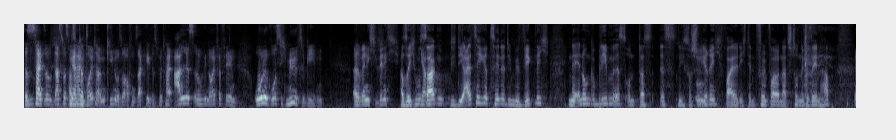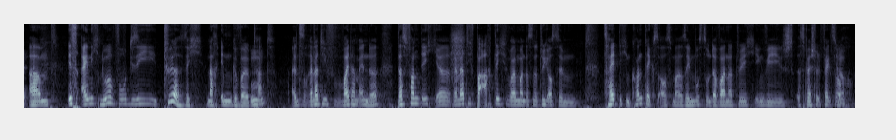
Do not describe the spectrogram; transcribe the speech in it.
das ist halt so das, was Also mir halt heute im Kino so auf den Sack geht. Es wird halt alles irgendwie neu verfilmt, ohne groß sich Mühe zu geben. Also wenn ich, wenn ich, Also ich muss Ja. sagen, die, die einzige Szene, die mir wirklich in Erinnerung geblieben ist, und das ist nicht so schwierig, weil ich den Film vor einer Stunde gesehen habe, ähm, ist eigentlich nur, wo die Tür sich nach innen gewölbt Mhm. hat. Also relativ weit am Ende. Das fand ich äh, relativ beachtlich, weil man das natürlich aus dem zeitlichen Kontext aus mal sehen musste. Und da war natürlich irgendwie Special Effects Genau. auch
